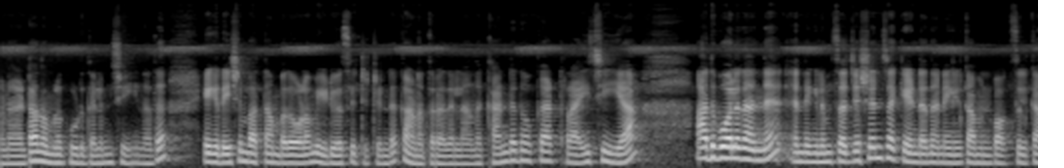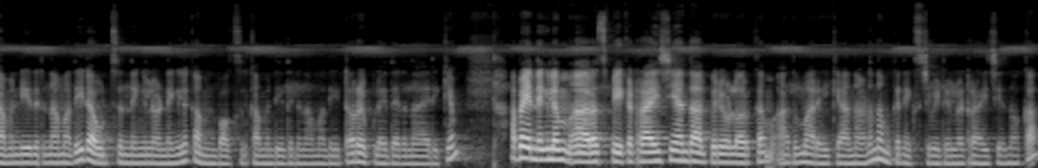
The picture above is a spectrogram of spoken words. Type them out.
ആണ് കേട്ടോ നമ്മൾ കൂടുതലും ചെയ്യുന്നത്. ഏകദേശം പത്തമ്പതോളം വീഡിയോസ് ഇട്ടിട്ടുണ്ട്. കാണാത്തറ അതെല്ലാം ഒന്ന് കണ്ടു നോക്കുക ട്രൈ ചെയ്യുക. അതുപോലെ തന്നെ എന്തെങ്കിലും സജഷൻസ് ഒക്കെ ഉണ്ടെന്നുണ്ടെങ്കിൽ കമന്റ് ബോക്സിൽ കമന്റ് ചെയ്തിരുന്നാൽ മതി. ഡൗട്ട്സ് എന്തെങ്കിലും ഉണ്ടെങ്കിൽ കമന്റ് ബോക്സിൽ കമന്റ് ചെയ്തിരുന്നാൽ മതി കേട്ടോ. റിപ്ലൈ തരുന്നതായിരിക്കും. അപ്പോൾ എന്തെങ്കിലും റെസിപ്പിയൊക്കെ ട്രൈ ചെയ്യാൻ താല്പര്യമുള്ളവർക്കും അതും അറിയിക്കാമെന്നാണ് നമുക്ക് നെക്സ്റ്റ് വീഡിയോയിൽ ട്രൈ ചെയ്ത് നോക്കാം.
